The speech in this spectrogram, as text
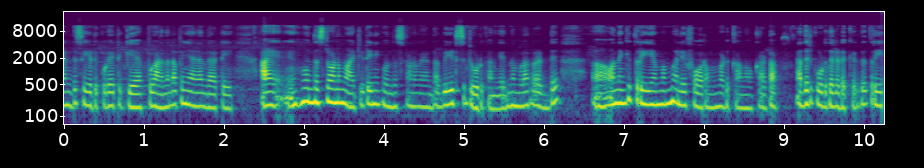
രണ്ട് സൈഡിൽ കൂടെ ആയിട്ട് ഗ്യാപ്പ് കാണുന്നുണ്ട്. അപ്പോൾ ഞാൻ എന്താട്ടെ കുന്ത സ്റ്റോൺ മാറ്റിയിട്ട് ഇനി കുന്ത സ്റ്റോൺ വേണ്ട ബീഡ്സ് ഇട്ട് കൊടുക്കാൻ കഴിയും നമ്മൾ റെഡ് ഒന്നെങ്കിൽ ത്രീ എം എം അല്ലെങ്കിൽ ഫോർ എം എം എടുക്കാൻ നോക്കാം കേട്ടോ. അതിൽ കൂടുതൽ എടുക്കരുത്. ത്രീ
